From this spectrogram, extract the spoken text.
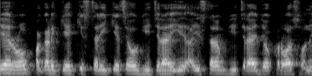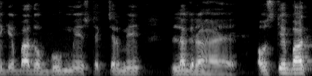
ये रोप पकड़ के किस तरीके से वो खींच रहा है इस तरफ़ खींच रहा है जो क्रॉस होने के बाद वो बूम में, स्ट्रक्चर में लग रहा है। और उसके बाद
